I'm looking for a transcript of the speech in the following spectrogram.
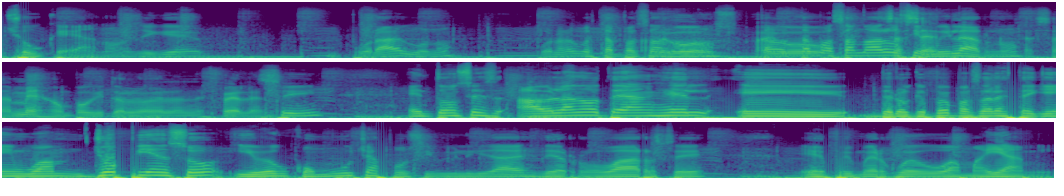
choquea, ¿no? Así que por algo, ¿no? Por algo está pasando, Algo- ¿no? Está, algo está pasando algo se similar, ¿no? Se asemeja un poquito lo de la NFL. Sí. Entonces, hablándote, Ángel, eh, de lo que puede pasar este Game One, yo pienso y veo con muchas posibilidades de robarse el primer juego a Miami,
